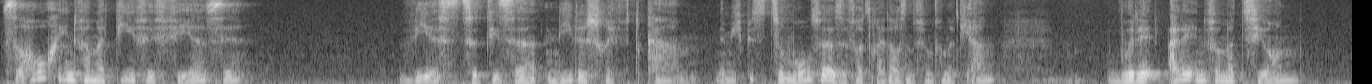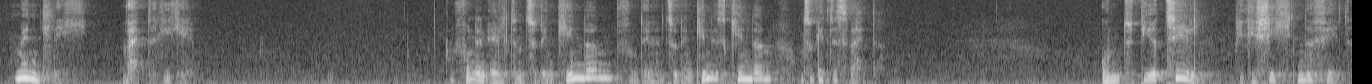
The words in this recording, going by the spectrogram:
so hochinformative Verse, wie es zu dieser Niederschrift kam. Nämlich bis zu Mose, also vor 3500 Jahren, wurde alle Information mündlich weitergegeben. Von den Eltern zu den Kindern, von denen zu den Kindeskindern und so geht es weiter. Und die erzählen die Geschichten der Väter.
